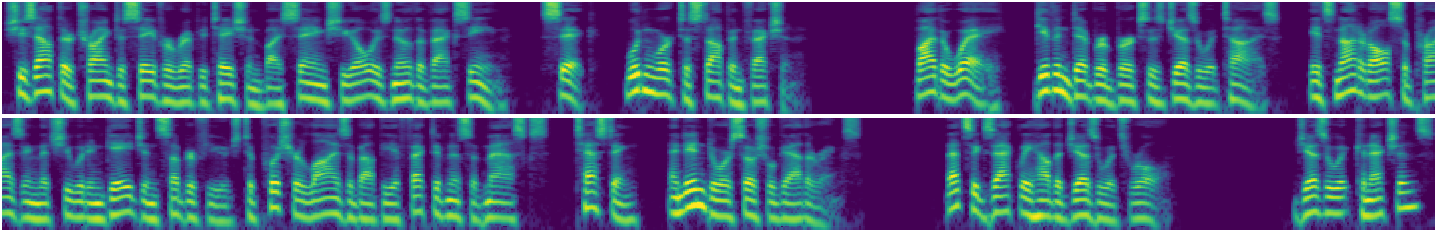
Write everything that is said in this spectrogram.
she's out there trying to save her reputation by saying she always know the vaccine, sick, wouldn't work to stop infection. By the way, given Deborah Birx's Jesuit ties, it's not at all surprising that she would engage in subterfuge to push her lies about the effectiveness of masks, testing, and indoor social gatherings. That's exactly how the Jesuits roll. Jesuit connections?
